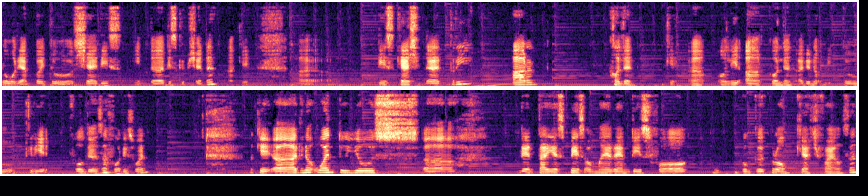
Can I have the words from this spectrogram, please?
Don't worry I'm going to share this in the description eh? okay. Uh, this cache directory R colon. Okay uh, only R colon. I do not need to create folders uh, for this one. Okay uh, I do not want to use uh, the entire space of my RAM disk for Google Chrome cache files. Huh?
